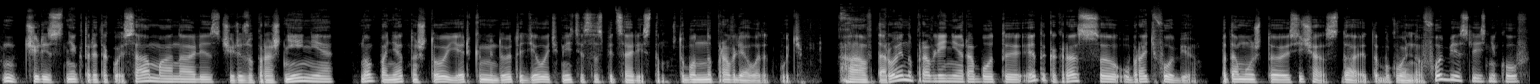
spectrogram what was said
ну, через некоторый такой самоанализ, через упражнения, но понятно, что я рекомендую это делать вместе со специалистом, чтобы он направлял этот путь. А второе направление работы — это как раз убрать фобию. Потому что сейчас, да, это буквально фобия слизняков,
